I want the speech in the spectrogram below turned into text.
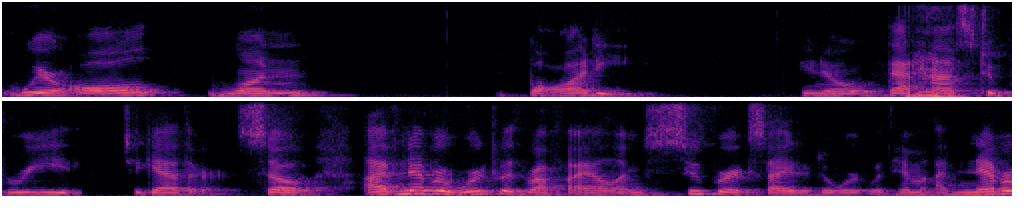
We're all one body you know that Yeah. has to breathe together. So i've never worked with raphael. I'm super excited to work with him. I've never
